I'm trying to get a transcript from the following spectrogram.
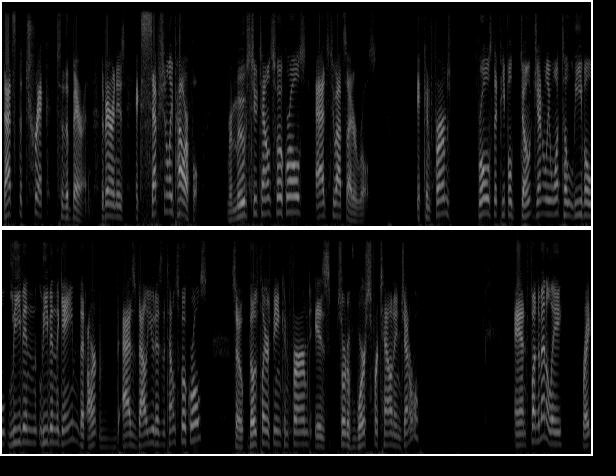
That's the trick to the Baron. The Baron is exceptionally powerful. Removes two townsfolk roles, adds two outsider roles. It confirms roles that people don't generally want to leave a, leave in leave in the game that aren't as valued as the townsfolk roles. So those players being confirmed is sort of worse for town in general. And fundamentally, right,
